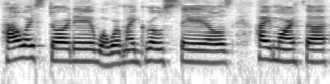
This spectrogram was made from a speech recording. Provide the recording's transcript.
How i started what were my gross sales? Hi martha.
